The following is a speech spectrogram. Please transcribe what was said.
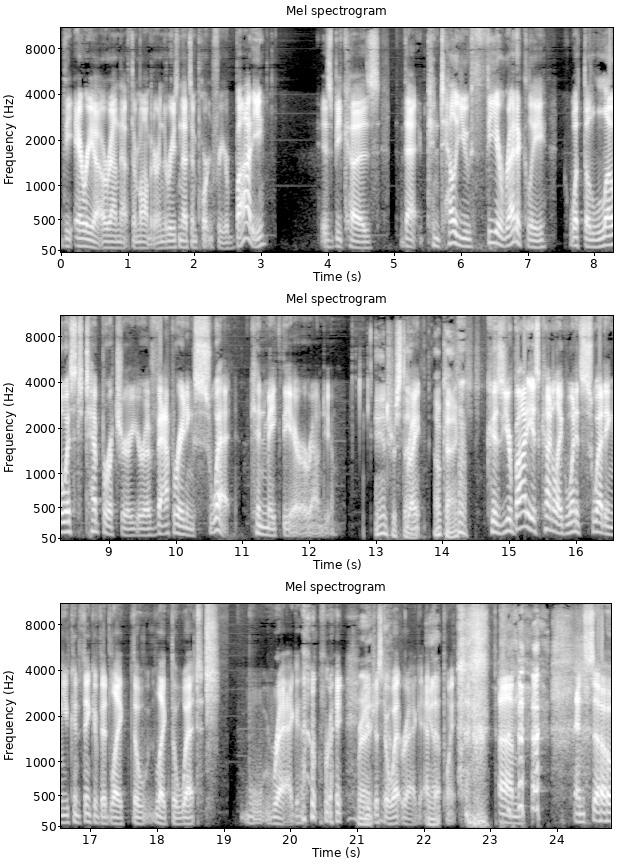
the area around that thermometer. And the reason that's important for your body is because that can tell you theoretically what the lowest temperature your evaporating sweat can make the air around you. Interesting. Right. Okay. Because your body is kind of like when it's sweating, you can think of it like the like the wet rag, right? You're Right. just a wet rag at Yeah. that point. Um, and so,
